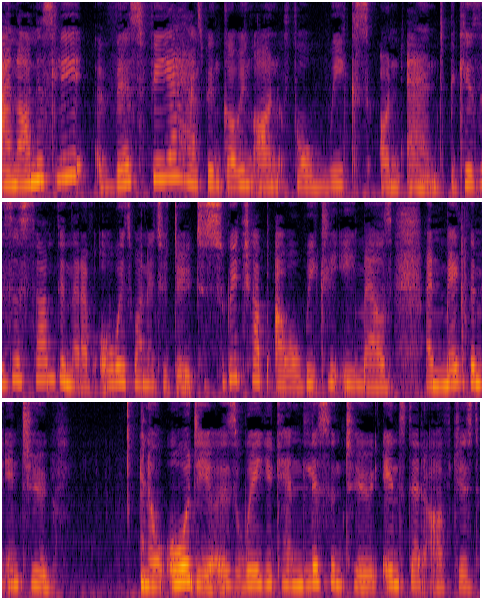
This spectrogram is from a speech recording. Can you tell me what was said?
And honestly, this fear has been going on for weeks on end because this is something that I've always wanted to do to switch up our weekly emails and make them into you know audios where you can listen to instead of just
